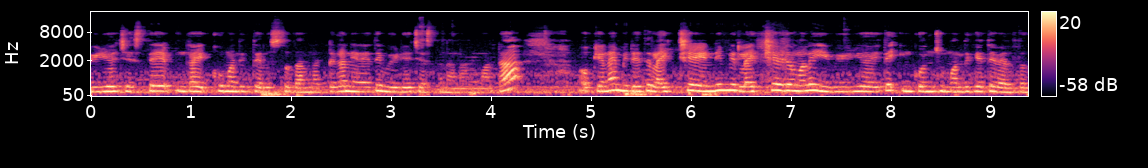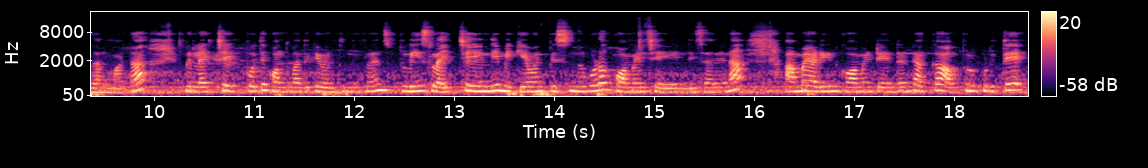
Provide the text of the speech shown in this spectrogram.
వీడియో చేస్తే ఇంకా ఎక్కువ మందికి తెలుస్తుంది అన్నట్టుగా నేనైతే వీడియో చేస్తున్నాను అనమాట ఓకేనా? మీరైతే లైక్ చేయండి. మీరు లైక్ చేయడం వల్ల ఈ వీడియో అయితే ఇంకొంచెం మందికి అయితే వెళ్తుంది అనమాట మీరు లైక్ చేయకపోతే కొంతమందికి వెళ్తుంది ఫ్రెండ్స్. ప్లీజ్ లైక్ చేయండి. మీకు ఏమనిపిస్తుందో కూడా కామెంట్ చేయండి. సరేనా? అమ్మాయి అడిగిన కామెంట్ ఏంటంటే అక్క అప్పులు కుడితే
